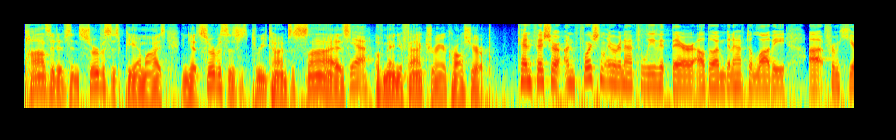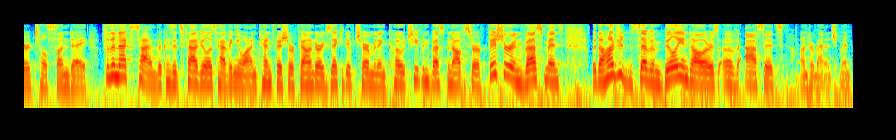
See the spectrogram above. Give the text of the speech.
positives in services PMIs, and yet services is three times the size Yeah. of manufacturing across Europe. Ken Fisher, unfortunately, we're going to have to leave it there, although I'm going to have to lobby uh, from here till Sunday for the next time because it's fabulous having you on. Ken Fisher, founder, executive chairman, and co chief investment officer of Fisher Investments with $107 billion of assets under management.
